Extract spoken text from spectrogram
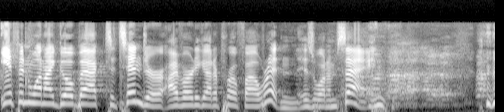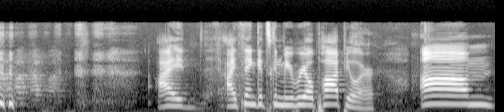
if and when I go back to Tinder, I've already got a profile written, is what I'm saying. I I think it's gonna be real popular. Um,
